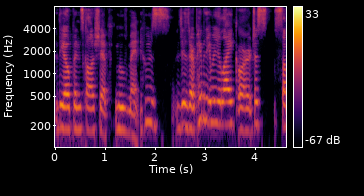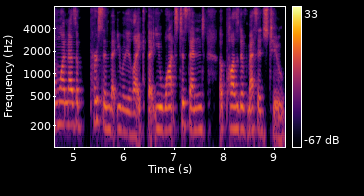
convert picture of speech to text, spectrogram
the open scholarship movement? Who's is there a paper that you really like, or just someone as a person that you really like that you want to send a positive message to?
